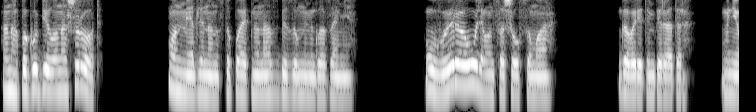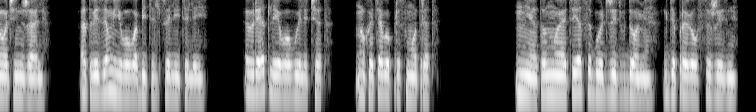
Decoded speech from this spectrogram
Она погубила наш род». Он медленно наступает на нас с безумными глазами. «Увы, Рауля, он сошел с ума», — говорит император. «Мне очень жаль. Отвезем его в обитель целителей. Вряд ли его вылечат, но хотя бы присмотрят. Нет, он мой отец и будет жить в доме, где провел всю жизнь.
